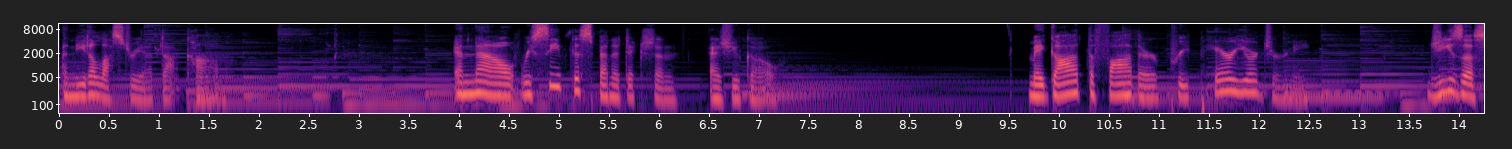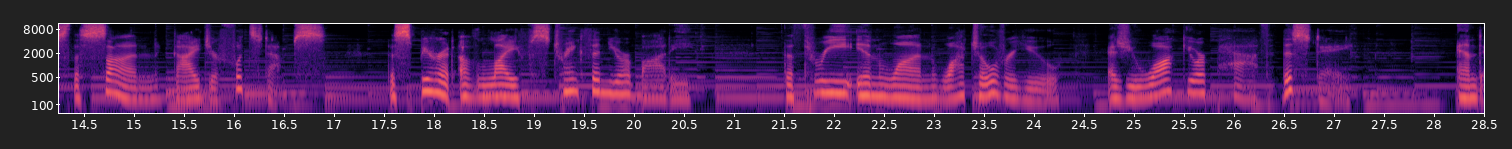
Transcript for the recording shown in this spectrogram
anitalustrea.com. And now receive this benediction as you go. May God the Father prepare your journey. Jesus the Son guide your footsteps. The Spirit of life strengthen your body. The three in one watch over you as you walk your path this day and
